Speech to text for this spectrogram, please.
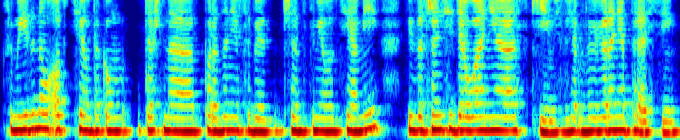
w sumie jedyną opcją taką też na poradzenie sobie z tymi emocjami jest zaczęcie działania z kimś, wywierania presji.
